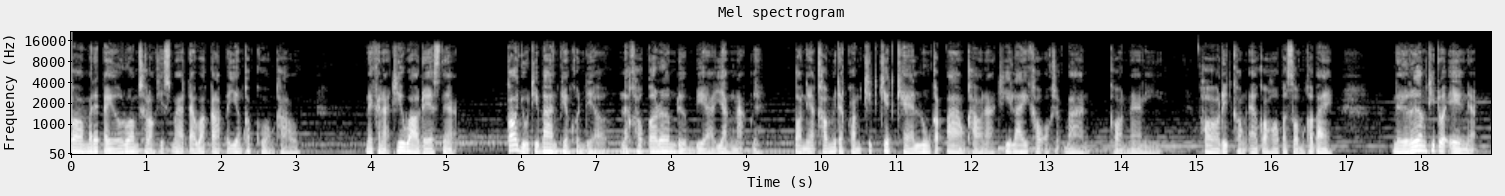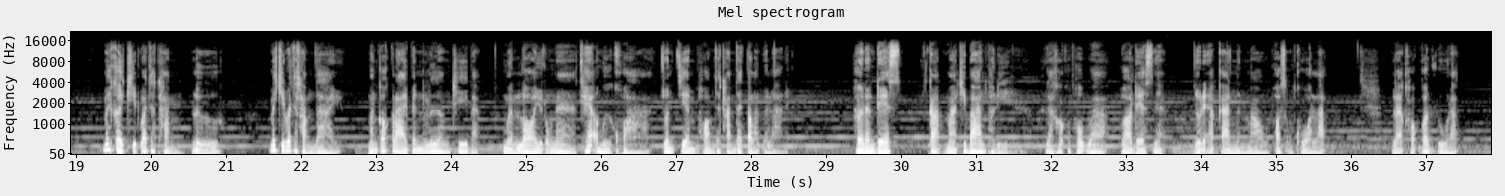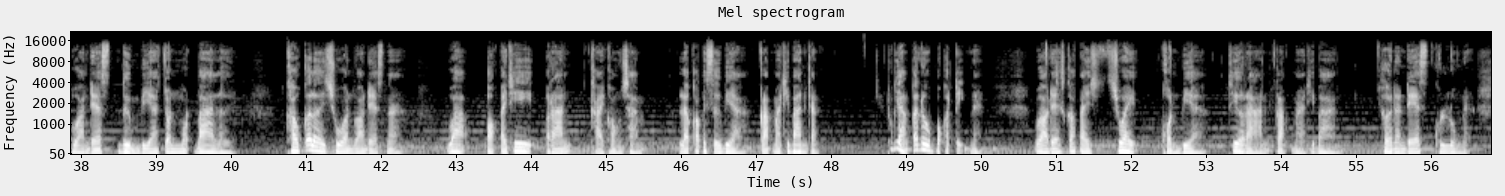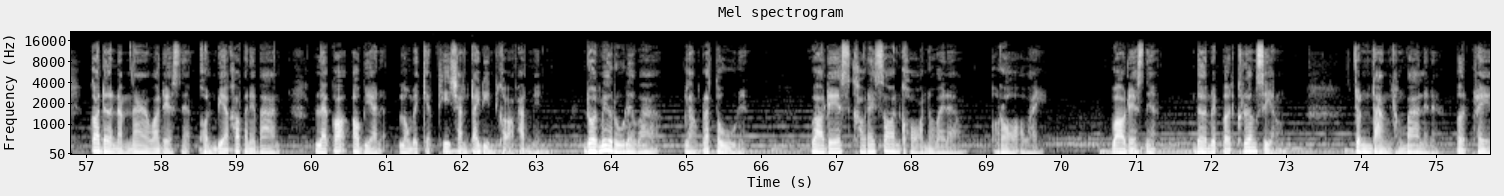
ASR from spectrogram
ก็ไม่ได้ไปร่วมฉลองคริสต์มาสแต่ว่ากลับไปเยี่ยมครอบครัวของเขา ในขณะที่วาลเดสเนี่ยก็อยู่ที่บ้านเพียงคนเดียว แล้วเขาก็เริ่มดื่มเบียร์อย่างหนักเลย ตอนนี้เขามีแต่ความคิดเครียดแค้นลุงกับป้าของเขานะ ที่ไล่เขาออกจากบ้านก่อนหน้านี้ พอฤทธิ์ของแอลกอฮอล์ผสมเข้าไป ในเรื่องที่ตัวเองเนี่ยไม่เคยคิดว่าจะทำหรือไม่คิดว่าจะทำได้ มันก็กลายเป็นเรื่องที่แบบเหมือนลอยอยู่ตรงหน้า แค่เอามือขวาจนเจียมพร้อมจะทำได้ตลอดเวลาเลยเฮอร์นันเดสกลับมาที่บ้านพอดี แล้วเขาก็พบว่าวาลเดสเนี่ยอยู่ในอาการมึนเมาพอสมควรละ แล้วเขาก็ดูละวาลเดสดื่มเบียร์จนหมดบ้านเลย เขาก็เลยชวนวาลเดสนะ ว่าออกไปที่ร้าน ขายของชำแล้วก็ไปซื้อเบียร์กลับมาที่บ้านกัน ทุกอย่างก็ดูปกตินะวาลเดสก็ไปช่วยขนเบียร์ที่ร้านกลับมาที่บ้านเฮอร์นันเดสคุณลุงเนี่ยก็เดินนำหน้าวาลเดสเนี่ยขนเบียร์เข้าไปในบ้าน แล้วก็เอาเบียร์เนี่ยลงไปเก็บที่ชั้นใต้ดินของอพาร์ตเมนต์โดยไม่รู้เลยว่าหลังประตูเนี่ยวาลเดสเขาได้ซ่อนค้อนเอาไว้แล้ว รอเอาไว้วาลเดสเนี่ยเดินไปเปิดเครื่องเสียง จนดังทั้งบ้านเลยนะ เปิดเพลง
